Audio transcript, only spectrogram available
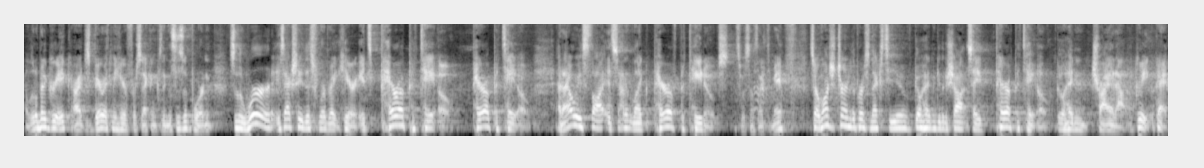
a little bit of Greek. All right, just bear with me here for a second because this is important. So the word is actually this word right here. It's peripateo. Peripateo. And I always thought it sounded like pair of potatoes. That's what it sounds like to me. So I want you to turn to the person next to you. Go ahead and give it a shot. Say peripateo. Go ahead and try it out. Greek. Okay.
